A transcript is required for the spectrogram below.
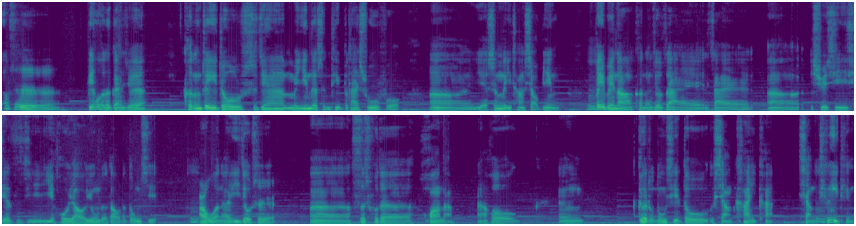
就是给我的感觉，可能这一周时间梅英的身体不太舒服，嗯、也生了一场小病，嗯贝贝呢，可能就在在呃学习一些自己以后要用得到的东西，嗯而我呢，依旧是呃四处的晃荡，然后嗯各种东西都想看一看，想听一听，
